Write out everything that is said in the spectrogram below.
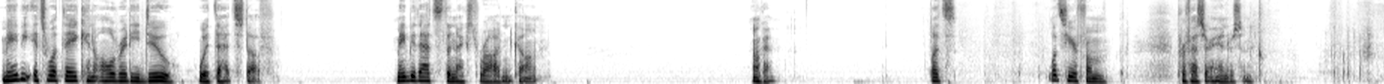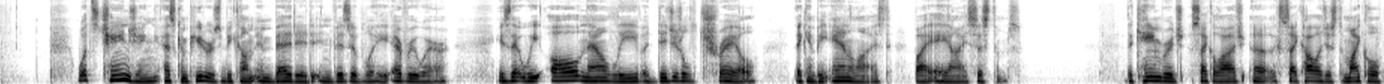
maybe it's what they can already do with that stuff. Maybe that's the next rod and cone. Okay. Let's let's hear from Professor Anderson. What's changing as computers become embedded invisibly everywhere is that we all now leave a digital trail that can be analyzed by AI systems. The Cambridge psycholog- uh, psychologist Michael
